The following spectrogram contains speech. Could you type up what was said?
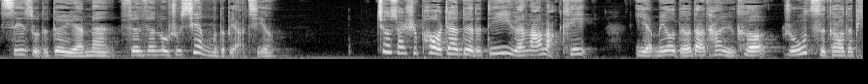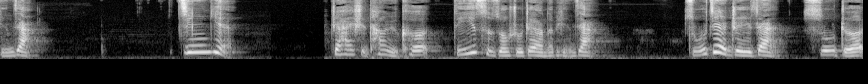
，C 组的队员们纷纷露出羡慕的表情。就算是炮战队的第一元老老 K，也没有得到汤宇科如此高的评价。惊艳，这还是汤宇科。第一次做出这样的评价，足见这一战苏哲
